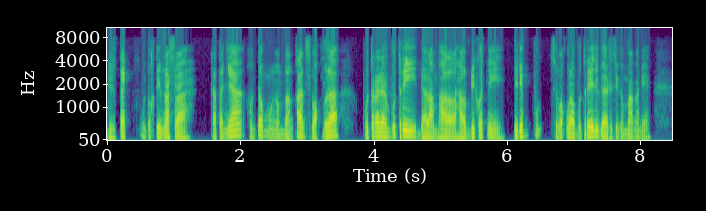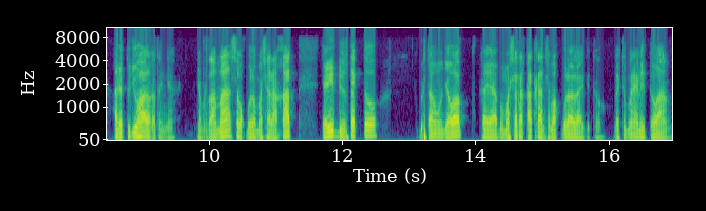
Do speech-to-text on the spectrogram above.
Dirtek untuk timnas lah. Katanya untuk mengembangkan sepak bola putra dan putri dalam hal-hal berikut nih. Jadi sepak bola putri juga harus dikembangkan ya. Ada tujuh hal katanya. Yang pertama sepak bola masyarakat. Jadi dirtek tuh bertanggung jawab kayak memasyarakatkan sepak bola lah gitu. Gak cuma elit doang.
